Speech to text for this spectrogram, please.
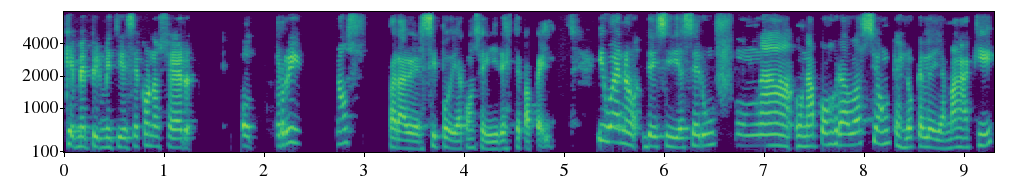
que me permitiese conocer otorrinos para ver si podía conseguir este papel. Y bueno, decidí hacer una, una posgraduación, que es lo que le llaman aquí,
